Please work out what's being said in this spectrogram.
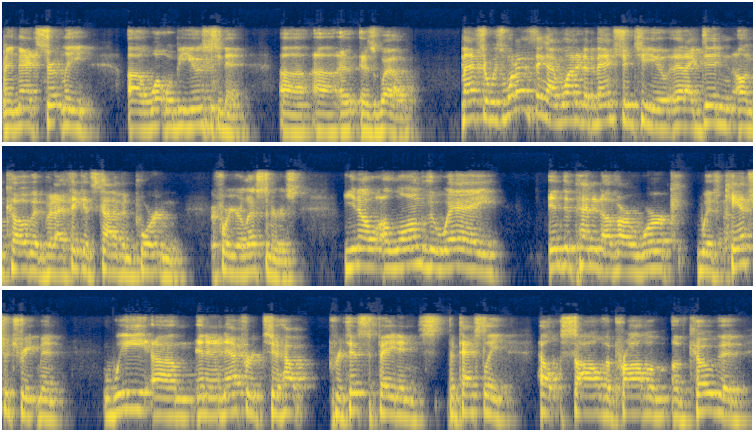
And that's certainly uh, what we'll be using it uh, uh, as well. Matt, there was one other thing I wanted to mention to you that I didn't on COVID, but I think it's kind of important for your listeners. You know, along the way, independent of our work with cancer treatment, we, um, in an effort to help participate and potentially help solve the problem of COVID,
